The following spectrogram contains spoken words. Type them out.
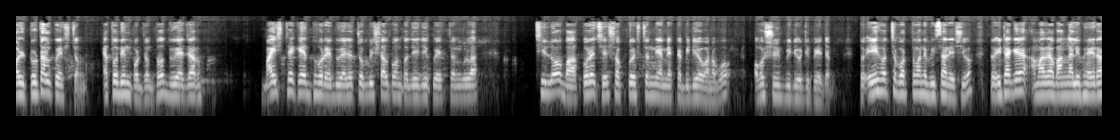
অল টোটাল কোয়েশ্চন এতদিন পর্যন্ত দুই হাজার বাইশ থেকে ধরে দুই হাজার চব্বিশ সাল পর্যন্ত যে যে কোয়েশ্চনগুলা ছিল বা করেছে, সব কোয়েশ্চন নিয়ে আমি একটা ভিডিও বানাবো। অবশ্যই ভিডিওটি পেয়ে যাবেন তো এই হচ্ছে বর্তমানে ভিসা রেশিও তো এটাকে আমাদের বাঙালি ভাইয়েরা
